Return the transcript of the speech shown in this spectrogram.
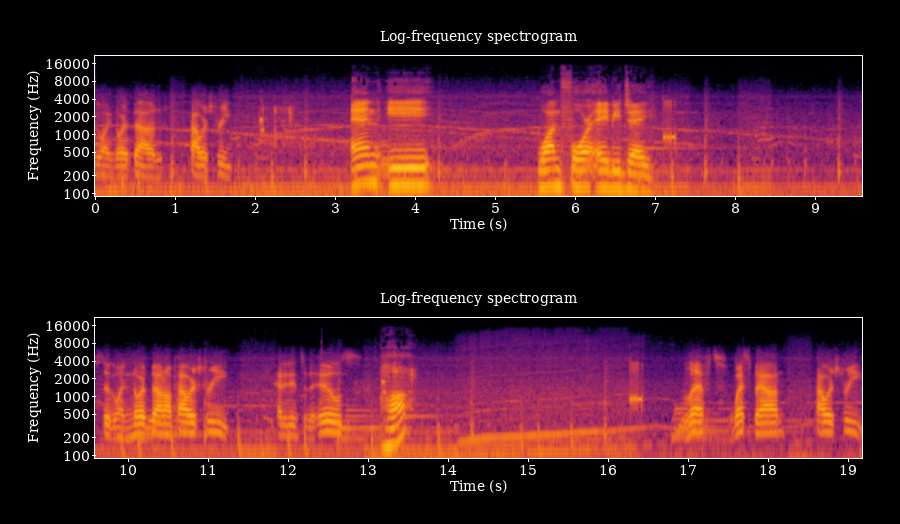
Still going northbound, Power Street. N E one four ABJ. Still going northbound on Power Street, headed into the hills. Huh? Left, westbound, Power Street.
